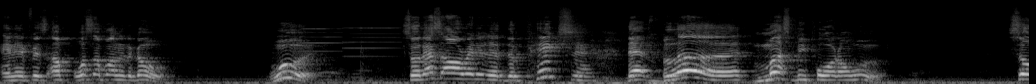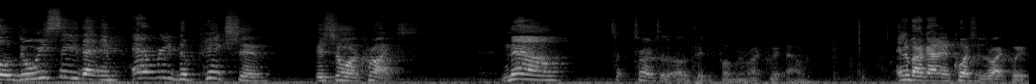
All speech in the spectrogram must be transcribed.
and if it's up, what's up under the gold? Wood. So that's already the depiction that blood must be poured on wood. So do we see that in every depiction is showing Christ? Now, turn to the other picture for me right quick, Alan. Anybody got any questions right quick?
